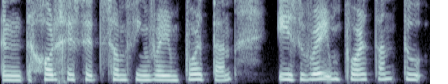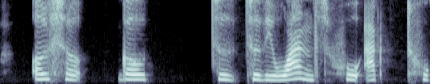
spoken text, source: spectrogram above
and Jorge said something very important, it's very important to also go to, to the ones who act who,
